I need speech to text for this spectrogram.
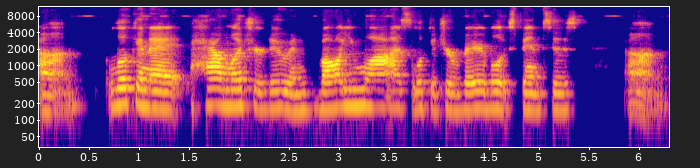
Um, looking at how much you're doing volume wise, look at your variable expenses. Um,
